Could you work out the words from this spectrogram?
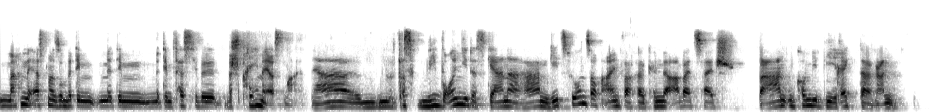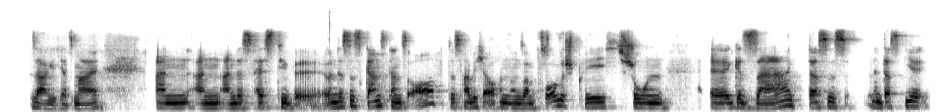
machen wir erstmal so mit dem mit dem, mit dem Festival besprechen wir erstmal. Ja, was, wie wollen die das gerne haben? Geht es für uns auch einfacher? Können wir Arbeitszeit sparen und kommen wir direkt daran, sage ich jetzt mal, an, an, an das Festival? Und das ist ganz, ganz oft, das habe ich auch in unserem Vorgespräch schon äh, gesagt, dass, es, dass wir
